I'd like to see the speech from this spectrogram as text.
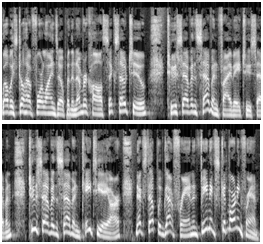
Well, we still have four lines open. The number call 602 277 5827 277 KTAR. Next up, we've got Fran in Phoenix. Good morning, Fran.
